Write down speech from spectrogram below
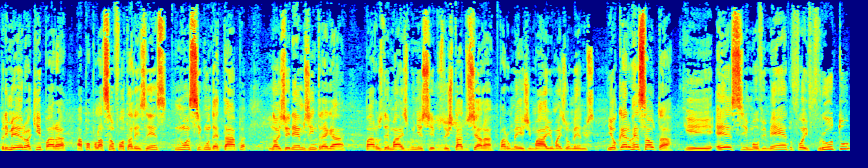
primeiro aqui para a população fortalezense, numa segunda etapa nós iremos entregar para os demais municípios do estado do Ceará, para o mês de maio mais ou menos. E eu quero ressaltar que esse movimento foi fruto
